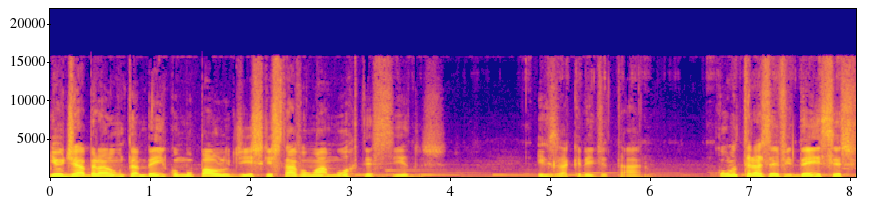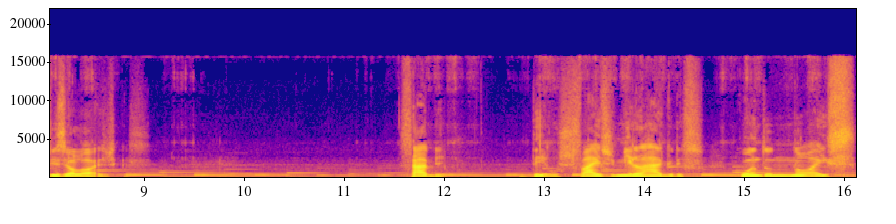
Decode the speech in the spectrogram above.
e o de Abraão também, como Paulo diz, que estavam amortecidos, eles acreditaram, contra as evidências fisiológicas. Sabe, Deus faz milagres quando nós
